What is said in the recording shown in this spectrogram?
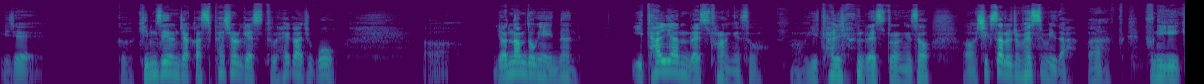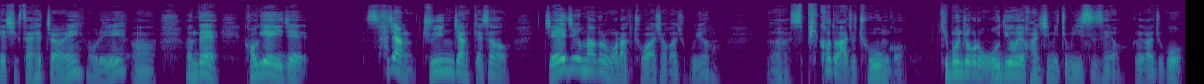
이제 그 김세윤 작가 special guest 해가지고 어, 연남동에 있는 이탈리안 레스토랑에서 어, 이탈리안 레스토랑에서 어, 식사를 좀 했습니다. 아, 분위기 있게 식사했죠, 우리. 어, 근데 거기에 이제 사장 주인장께서 재즈 음악을 워낙 좋아하셔가지고요. 어, 스피커도 아주 좋은 거. 기본적으로 오디오에 관심이 좀 있으세요. 그래가지고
